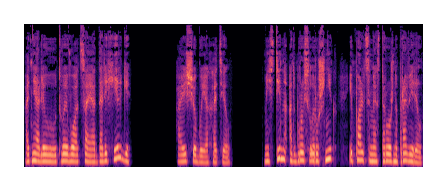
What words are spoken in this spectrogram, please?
отняли у твоего отца и отдали Хельге? А еще бы я хотел». Местина отбросил рушник и пальцами осторожно проверил,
